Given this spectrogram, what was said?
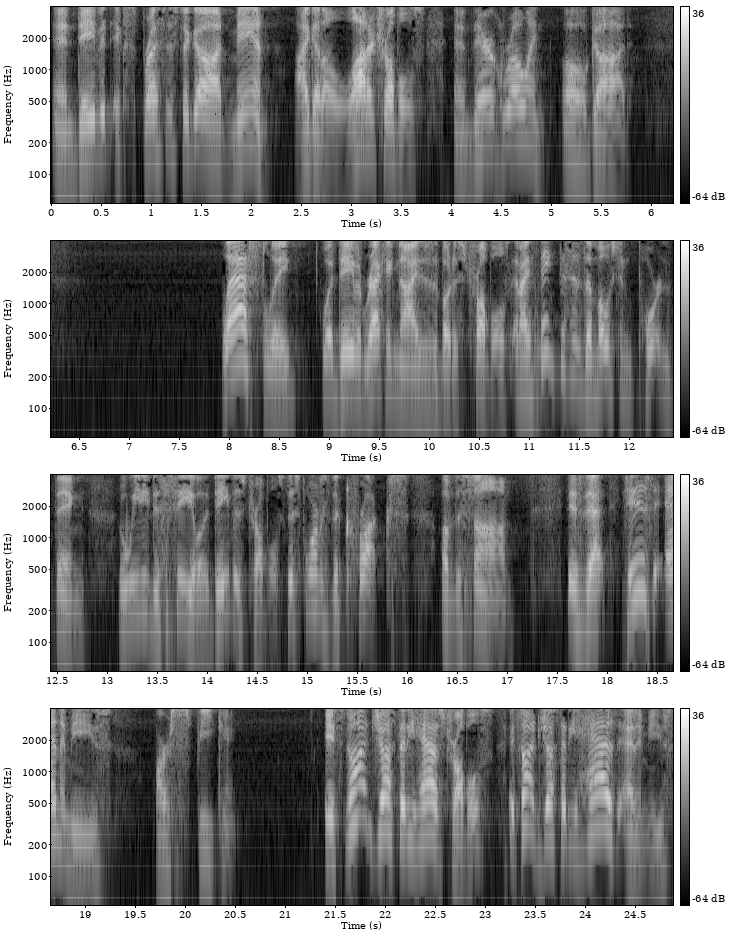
and David expresses to God, man, I got a lot of troubles and they're growing. Oh God. Lastly, what David recognizes about his troubles, and I think this is the most important thing that we need to see about David's troubles. This forms the crux of the psalm, is that his enemies are speaking. It's not just that he has troubles. It's not just that he has enemies.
